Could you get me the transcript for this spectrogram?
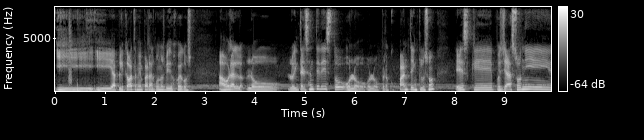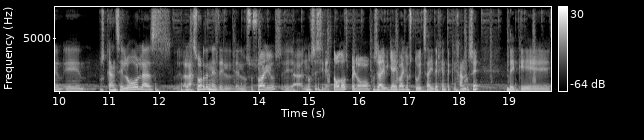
Y, aplicaba también para algunos videojuegos. Ahora, lo, lo interesante de esto, o lo preocupante incluso, es que pues ya Sony eh, pues canceló las, las órdenes de, los usuarios, eh, no sé si de todos, pero pues ya hay, ya hay varios tweets ahí de gente quejándose de que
